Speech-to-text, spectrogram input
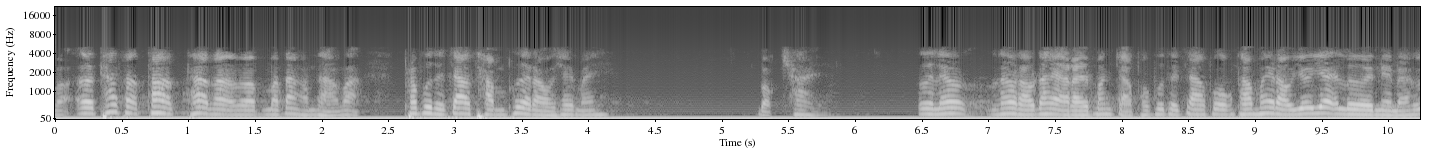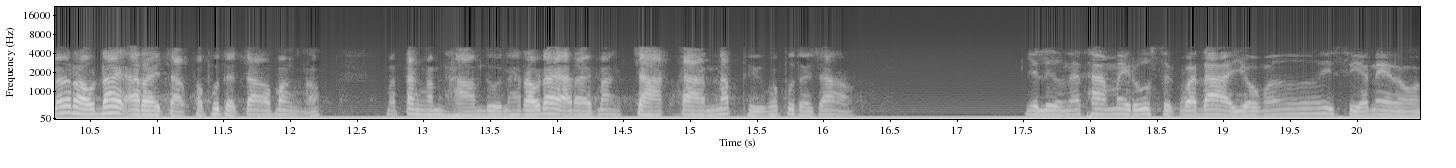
ว่าเออถ้าถ้าถ้าถ้าเรามาตั้งคำถามว่า พระพุทธเจ้าทำเพื่อเราใช่ไหมบอกใช่ เออ แล้วแล้วเราได้อะไรบ้างจากพระพุทธเจ้าพระองค์ทำให้เราเยอะแยะเลยเนี่ยนะแล้วเราได้อะไรจากพระพุทธเจ้าบ้างเอามาตั้งคำถามดูนะ เราได้อะไรบ้างจากการนับถือพระพุทธเจ้า อย่าลืมนะ ถ้าไม่รู้สึกว่าได้โยมเอ้ยเสียแน่นอน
